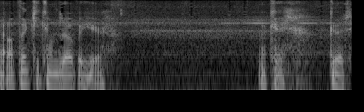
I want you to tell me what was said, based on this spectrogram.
I don't think he comes over here. Okay, good.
